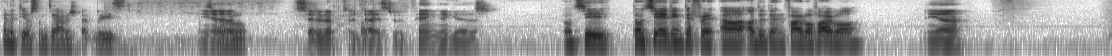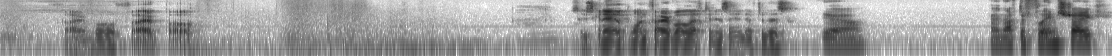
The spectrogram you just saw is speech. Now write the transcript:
gonna deal some damage at least. yeah, So, set it up so it dies to a ping, I guess. don't see don't see anything different uh, other than fireball fireball. Yeah. Fireball, fireball. So he's gonna have one fireball left in his hand after this. Yeah. And after Flame Strike,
